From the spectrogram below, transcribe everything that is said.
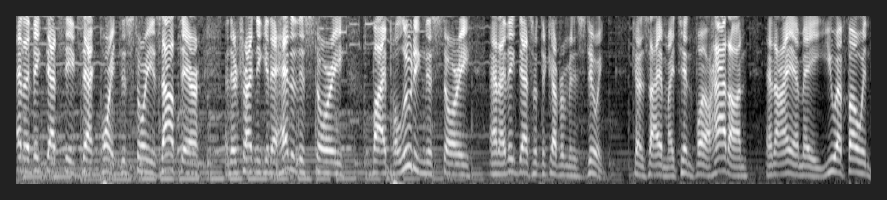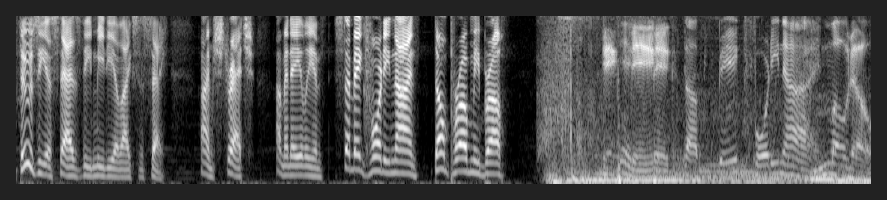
And I think that's the exact point. This story is out there, and they're trying to get ahead of this story by polluting this story. And I think that's what the government is doing. Because I have my tinfoil hat on, and I am a UFO enthusiast, as the media likes to say. I'm Stretch. I'm an alien. It's the Big 49. Don't probe me, bro. Big, big, big. The Big 49. Moto.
